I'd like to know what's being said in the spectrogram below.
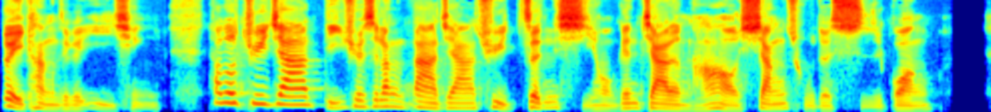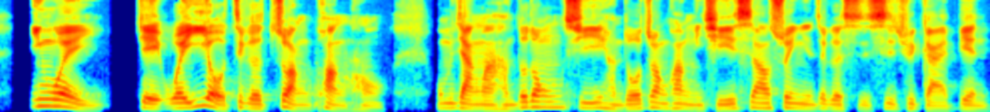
对抗这个疫情。他说居家的确是让大家去珍惜哈，跟家人好好相处的时光，因为也唯有这个状况哈，我们讲嘛，很多东西很多状况，你其实是要顺应这个时事去改变。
